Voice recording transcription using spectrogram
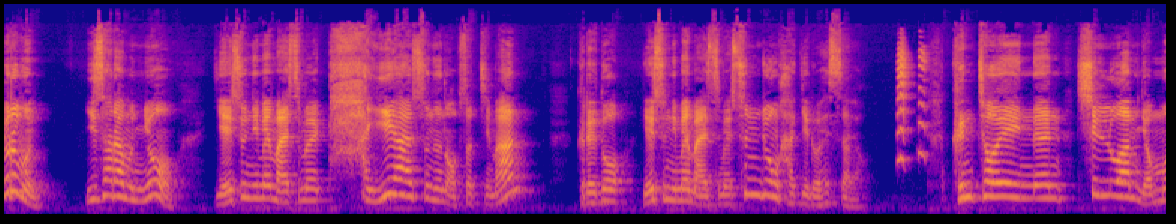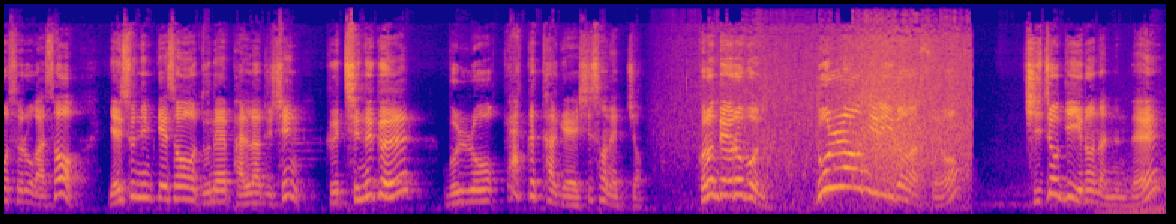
여러분, 이 사람은요, 예수님의 말씀을 다 이해할 수는 없었지만, 그래도 예수님의 말씀에 순종하기로 했어요. 근처에 있는 실로암 연못으로 가서 예수님께서 눈에 발라주신 그 진흙을 물로 깨끗하게 씻어냈죠. 그런데 여러분, 놀라운 일이 일어났어요. 기적이 일어났는데,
